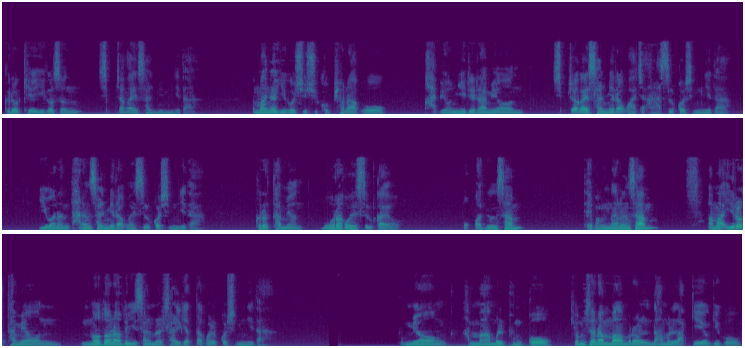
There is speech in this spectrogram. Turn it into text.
그렇게 이것은 십자가의 삶입니다. 만약 이것이 쉽고 편하고 가벼운 일이라면 십자가의 삶이라고 하지 않았을 것입니다. 이와는 다른 삶이라고 했을 것입니다. 그렇다면 뭐라고 했을까요? 복받는 삶? 대박나는 삶? 아마 이렇다면 너도 나도 이 삶을 살겠다고 할 것입니다. 분명 한 마음을 품고 겸손한 마음으로 남을 낮게 여기고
